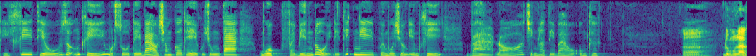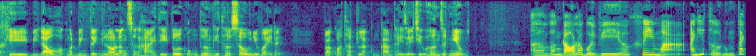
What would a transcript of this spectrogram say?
thì khi thiếu dưỡng khí một số tế bào trong cơ thể của chúng ta buộc phải biến đổi để thích nghi với môi trường yếm khí và đó chính là tế bào ung thư. À, đúng là khi bị đau hoặc mất bình tĩnh, lo lắng sợ hãi thì tôi cũng thường hít thở sâu như vậy đấy. Và quả thật là cũng cảm thấy dễ chịu hơn rất nhiều. À, vâng, đó là bởi vì ờ, khi mà anh hít thở đúng cách,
